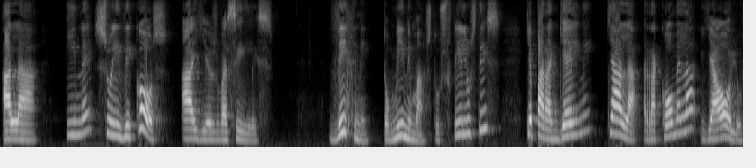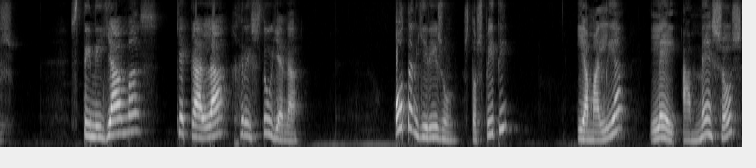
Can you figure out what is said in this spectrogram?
αλλά είναι Σουηδικός Άγιος Βασίλης». Δείχνει το μήνυμα στους φίλους της και παραγγέλνει κι άλλα ρακόμελα για όλους. Στην υγειά μας και καλά Χριστούγεννα! Όταν γυρίζουν στο σπίτι, η Αμαλία λέει αμέσως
